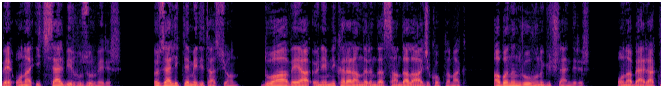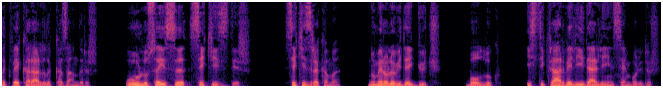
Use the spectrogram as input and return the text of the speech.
ve ona içsel bir huzur verir. Özellikle meditasyon, dua veya önemli karar anlarında sandal ağacı koklamak, abanın ruhunu güçlendirir. Ona berraklık ve kararlılık kazandırır. Uğurlu sayısı 8'dir. 8 rakamı, numerolojide güç, bolluk, istikrar ve liderliğin sembolüdür.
